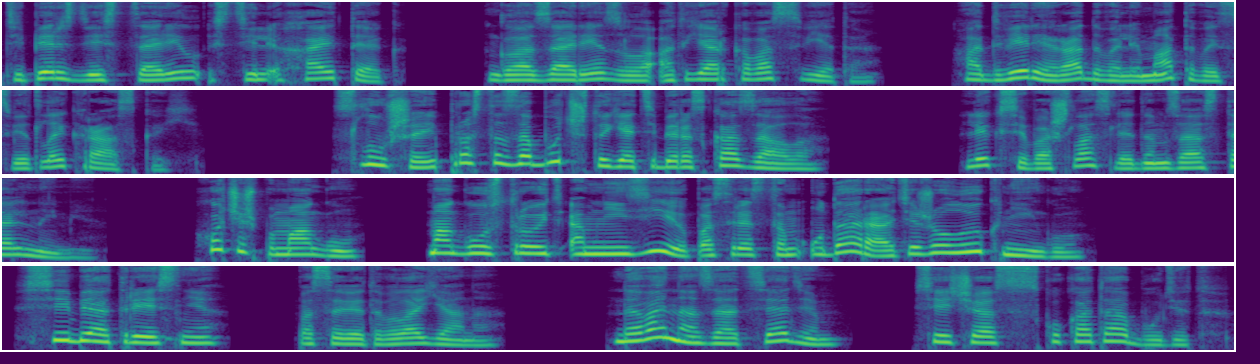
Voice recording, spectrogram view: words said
Теперь здесь царил стиль хай-тек. Глаза резало от яркого света, а двери радовали матовой светлой краской. «Слушай, просто забудь, что я тебе рассказала», Лекси вошла следом за остальными. «Хочешь, помогу? Могу устроить амнезию посредством удара о тяжелую книгу». «Себя тресни», — посоветовала Яна. «Давай назад сядем. Сейчас скукота будет».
